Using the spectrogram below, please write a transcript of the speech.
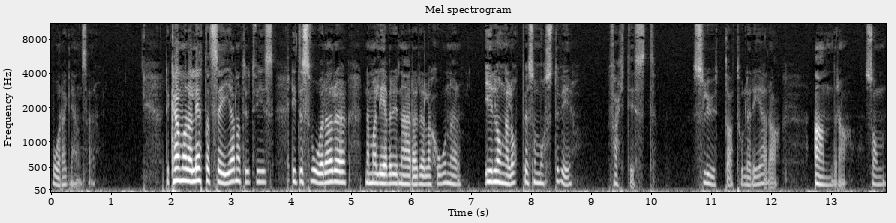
våra gränser. Det kan vara lätt att säga naturligtvis, lite svårare när man lever i nära relationer. I långa loppet så måste vi faktiskt sluta tolerera andra som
